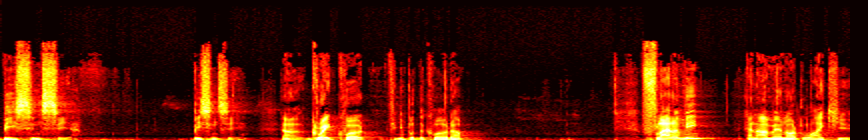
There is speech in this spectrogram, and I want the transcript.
be sincere. Be sincere. Uh, great quote, if you can put the quote up. Flatter me, and I may not like you.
